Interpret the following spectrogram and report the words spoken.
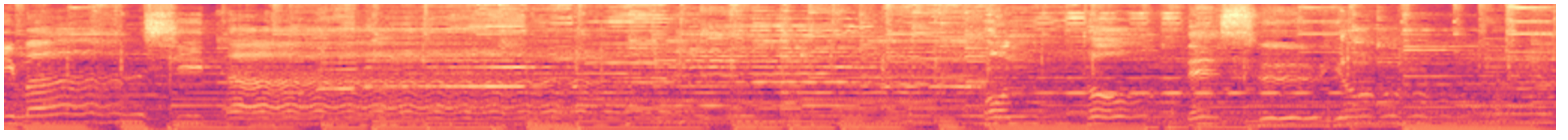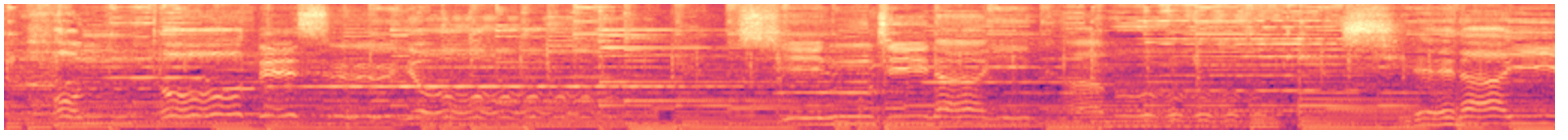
りました。本当ですよ。本当ですよ。信じないかも。しれない。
